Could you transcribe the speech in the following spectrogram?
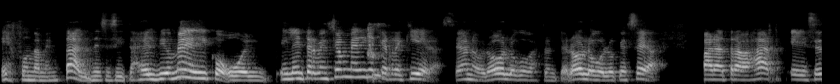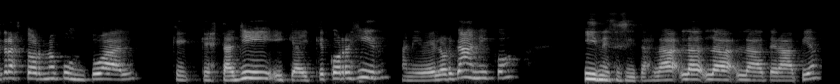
es fundamental. Necesitas el biomédico o el, la intervención médica que requieras, sea neurólogo, gastroenterólogo, lo que sea, para trabajar ese trastorno puntual que, está allí y que hay que corregir a nivel orgánico y necesitas la, la, terapia,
